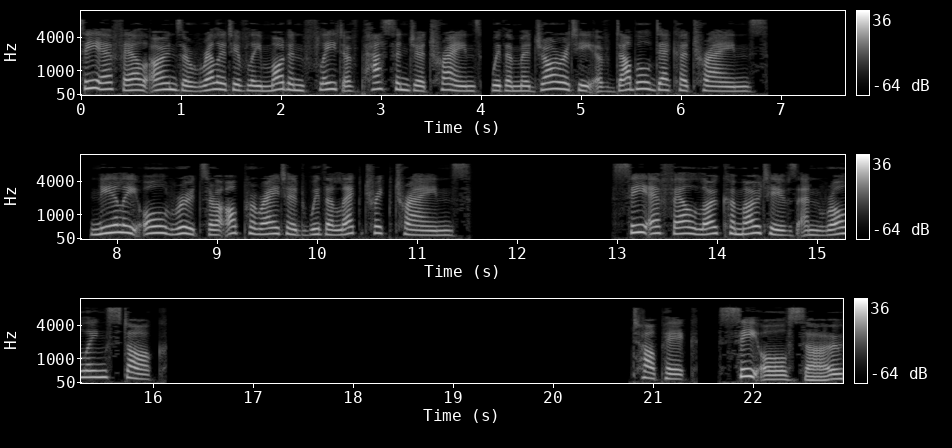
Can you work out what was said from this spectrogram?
CFL owns a relatively modern fleet of passenger trains, with a majority of double-decker trains. Nearly all routes are operated with electric trains. CFL locomotives and rolling stock See also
